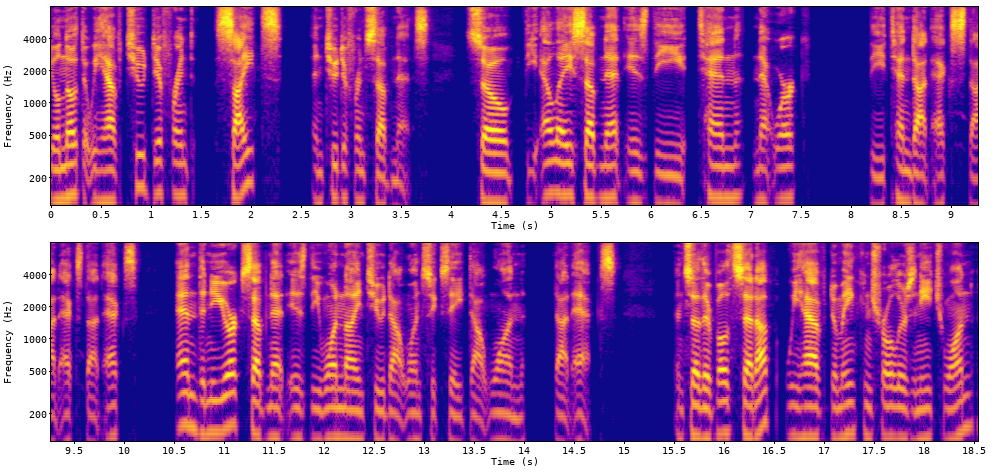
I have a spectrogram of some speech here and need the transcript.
You'll note that we have two different sites and two different subnets. So the LA subnet is the 10 network, the 10.x.x.x, and the New York subnet is the 192.168.1.x. And so they're both set up. We have domain controllers in each one,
